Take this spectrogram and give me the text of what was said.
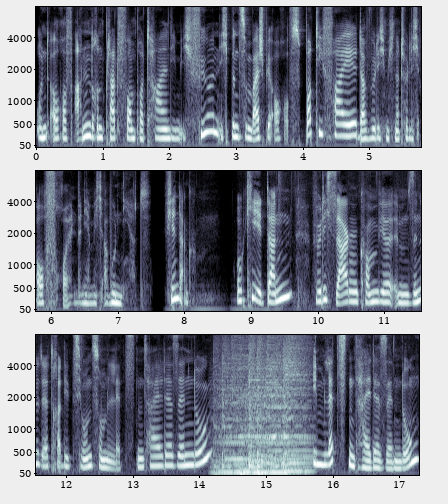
und auch auf anderen Plattformportalen, die mich führen. Ich bin zum Beispiel auch auf Spotify. Da würde ich mich natürlich auch freuen, wenn ihr mich abonniert. Vielen Dank. Okay, dann würde ich sagen, kommen wir im Sinne der Tradition zum letzten Teil der Sendung. Im letzten Teil der Sendung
